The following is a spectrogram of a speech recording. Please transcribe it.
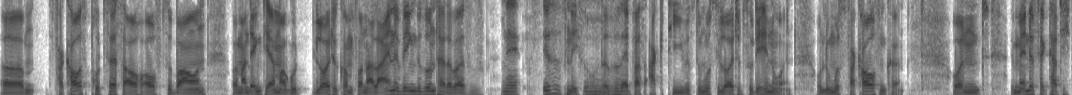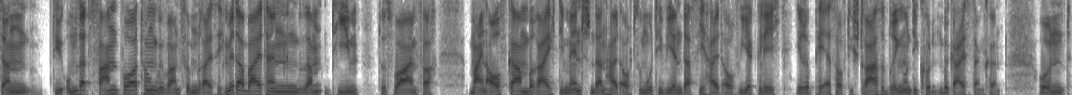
ähm, Verkaufsprozesse auch aufzubauen, weil man denkt ja immer, gut, die Leute kommen von alleine wegen Gesundheit, aber es ist, Nee. ist es nicht so. Das ist etwas Aktives. Du musst die Leute zu dir hinholen und du musst verkaufen können. Und im Endeffekt hatte ich dann die Umsatzverantwortung. Wir waren 35 Mitarbeiter dem gesamten Team. Das war einfach mein Aufgabenbereich, die Menschen dann halt auch zu motivieren, dass sie halt auch wirklich ihre PS auf die Straße bringen und die Kunden begeistern können. Und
